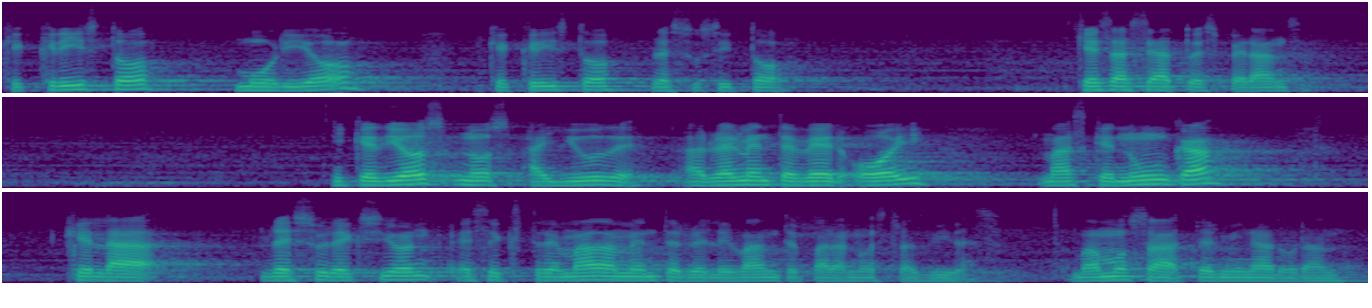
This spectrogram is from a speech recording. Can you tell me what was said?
Que Cristo murió, que Cristo resucitó. Que esa sea tu esperanza. Y que Dios nos ayude a realmente ver hoy, más que nunca, que la resurrección es extremadamente relevante para nuestras vidas. Vamos a terminar orando.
